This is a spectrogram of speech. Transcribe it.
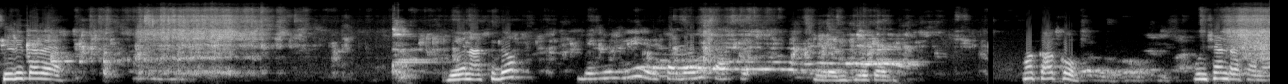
ಸಿಡಿತದೆ. ಏನ್ ಹಾಕಿದ್ದು? ಬೆಳ್ಳುಳ್ಳಿ ಕರ್ಬೇವು ಸಿಡಿತದೆ ಹಾಕ್ ಹಾಕು ಹುಣ್ಸೆಹಣ್ಣು ರಸನಾ?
